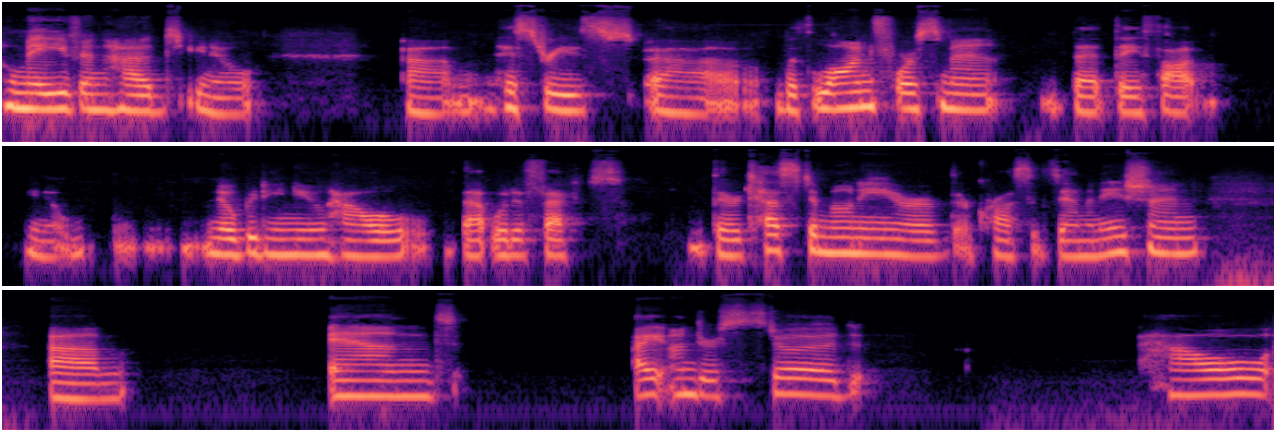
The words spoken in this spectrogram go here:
who may even had you know um, histories uh, with law enforcement that they thought you know nobody knew how that would affect their testimony or their cross examination um, and i understood how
